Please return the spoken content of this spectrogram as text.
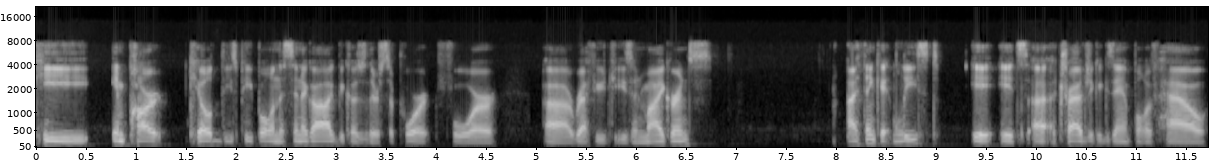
he in part killed these people in the synagogue because of their support for uh, refugees and migrants. I think at least it, it's a, a tragic example of how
